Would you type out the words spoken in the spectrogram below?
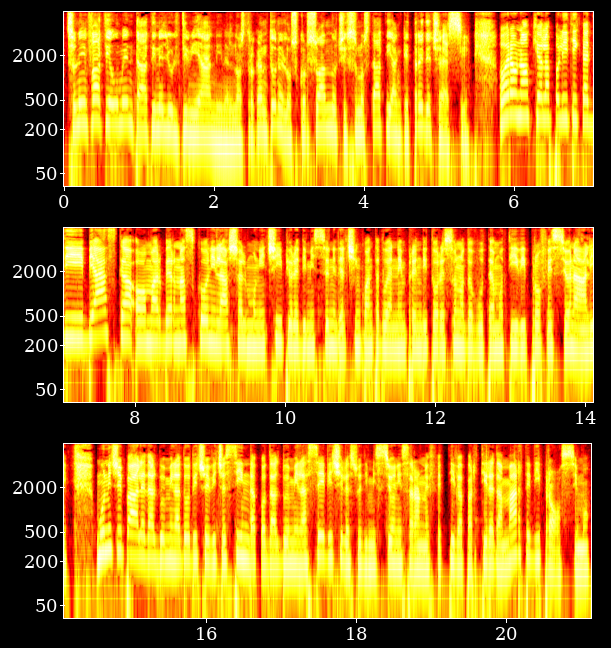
sono infatti aumentati negli ultimi anni. Nel nostro cantone lo scorso anno ci sono stati anche tre decessi. Ora un occhio alla politica di Biasca. Omar Bernasconi lascia il municipio. Le dimissioni del 52enne imprenditore sono dovute a motivi professionali. Municipale dal 2012 e vice sindaco dal 2016. Le sue dimissioni saranno effettive a partire da martedì prossimo.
